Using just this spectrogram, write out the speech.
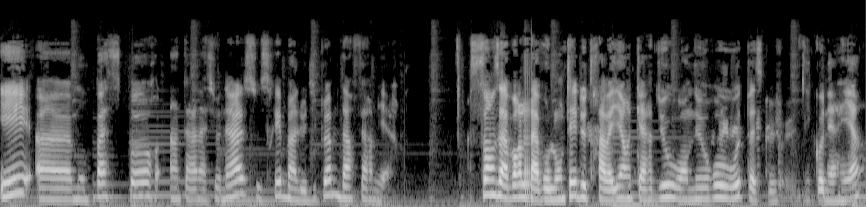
Et euh, mon passeport international, ce serait ben, le diplôme d'infirmière sans avoir la volonté de travailler en cardio ou en neuro ou autre parce que je n'y connais rien.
